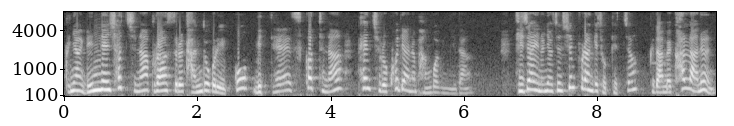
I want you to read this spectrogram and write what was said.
그냥 린넨 셔츠나 브라우스를 단독으로 입고 밑에 스커트나 팬츠로 코디하는 방법입니다. 디자인은요 좀 심플한 게 좋겠죠? 그 다음에 컬러는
